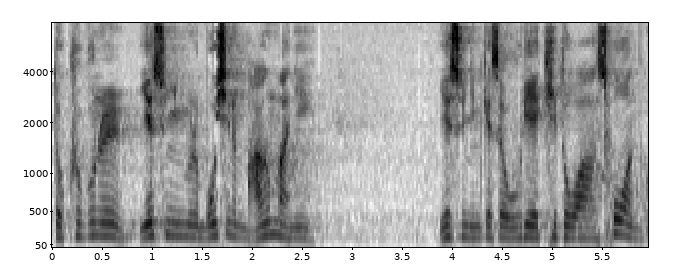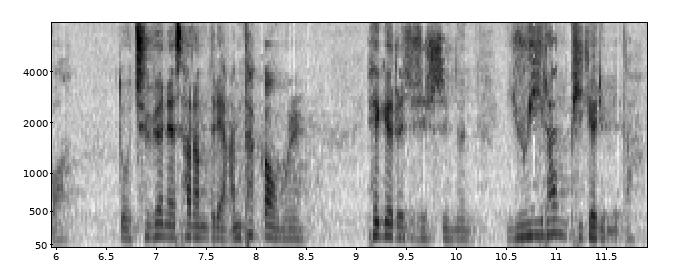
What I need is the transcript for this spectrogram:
또 그분을 예수님으로 모시는 마음만이 예수님께서 우리의 기도와 소원과 또 주변의 사람들의 안타까움을 해결해 주실 수 있는 유일한 비결입니다.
